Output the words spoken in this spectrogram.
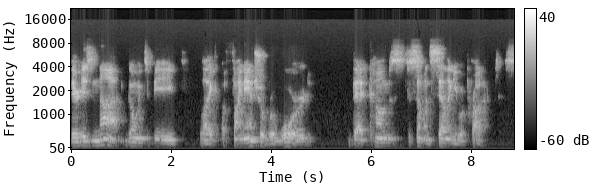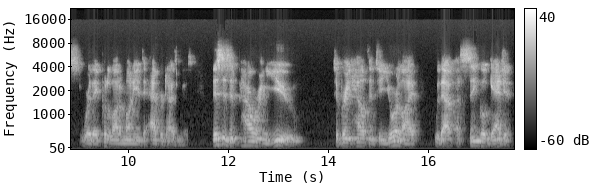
there is not going to be like a financial reward that comes to someone selling you a product where they put a lot of money into advertising this. This is empowering you to bring health into your life without a single gadget.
